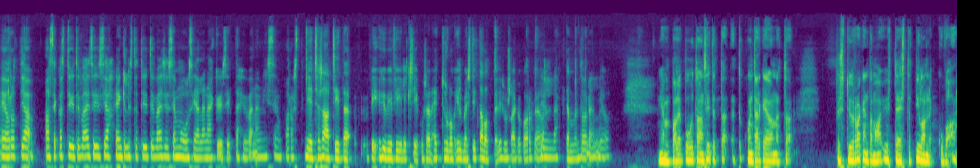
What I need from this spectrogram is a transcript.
eurot ja asiakastyytyväisyys ja henkilöstötyytyväisyys ja muu siellä näkyy sitten hyvänä, niin se on parasta. Niin, että sä saat siitä fi- hyviä fiiliksiä, kun sä, että sulla on ilmeisesti tavoitteellisuus aika korkealla. Kyllä, Tämmönen. todella. Joo. Ja me paljon puhutaan siitä, että, että kuinka tärkeää on, että pystyy rakentamaan yhteistä tilannekuvaa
